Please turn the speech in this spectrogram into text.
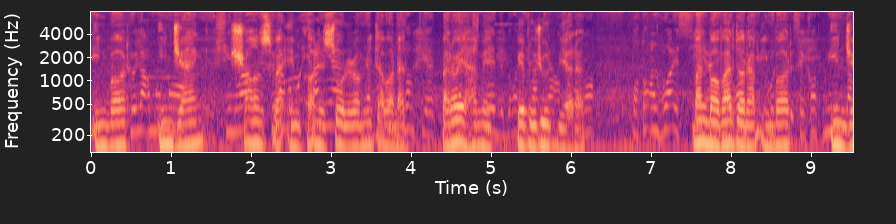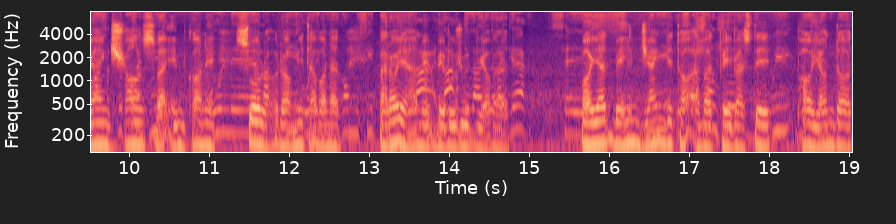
این بار این جنگ شانس و امکان صلح را می‌تواند برای همه به وجود بیارد من باور دارم این بار این جنگ شانس و امکان صلح را می‌تواند برای همه به وجود بیاورد باید به این جنگ تا ابد پیوسته پایان داد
